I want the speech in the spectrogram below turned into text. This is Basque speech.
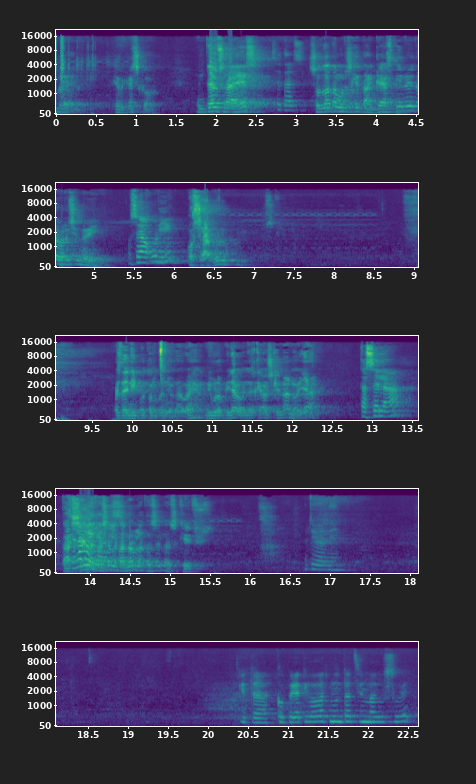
Hombre, eskerrik asko. Enteusa, ez? Zetaz. Soldata murrizketa, gaztienoi eta berri. Osea, guri? Osea, guri. Ez da, ni potorto nio nago, eh? Ni buro pirago, ez que noa, noia. Ta zela? Ta zela, ta zela, ta nola, ta zela, ez que... Beti berdin. Eta kooperatiba bat muntatzen baduzu, eh?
